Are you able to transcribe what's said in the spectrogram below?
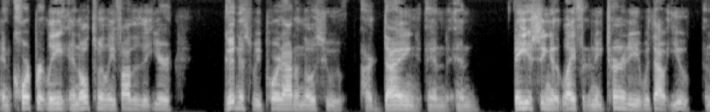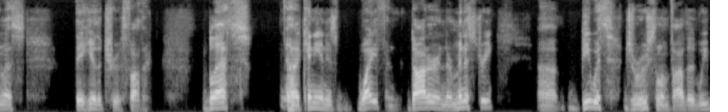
and corporately, and ultimately, Father, that your goodness would be poured out on those who are dying and and facing a life and an eternity without you, unless they hear the truth, Father. Bless uh, Kenny and his wife and daughter and their ministry. Uh, be with Jerusalem, Father. We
